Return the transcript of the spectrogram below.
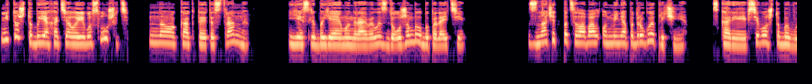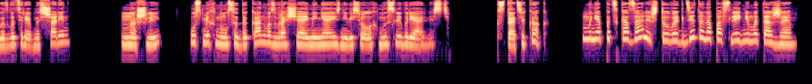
Не то чтобы я хотела его слушать, но как-то это странно. Если бы я ему нравилась, должен был бы подойти. Значит, поцеловал он меня по другой причине. Скорее всего, чтобы вызвать ревность Шарин. «Нашли?» — усмехнулся декан, возвращая меня из невеселых мыслей в реальность. «Кстати, как?» «Мне подсказали, что вы где-то на последнем этаже»,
